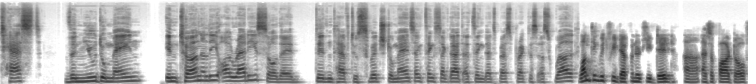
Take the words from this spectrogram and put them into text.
test the new domain internally already. So they didn't have to switch domains and things like that. I think that's best practice as well. One thing which we definitely did uh, as a part of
